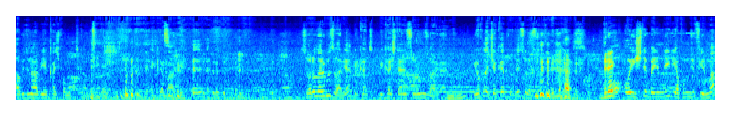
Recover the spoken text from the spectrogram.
Abidin abiye kaç pamuk tıkandı diye. Ekrem abi. Sorularımız var ya. Birkaç birkaç tane sorumuz var galiba. Yok da şaka yapıyor. Ne sorusu? Direkt o, o işte benim değil yapımcı firma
